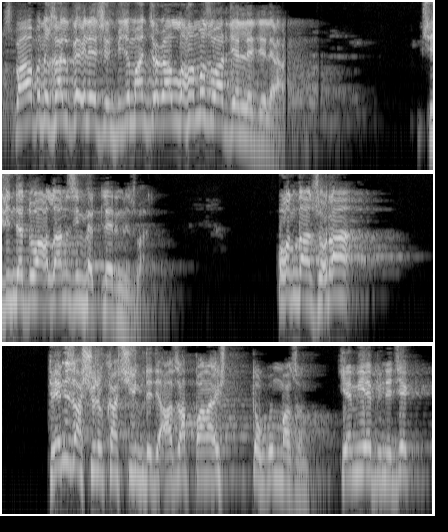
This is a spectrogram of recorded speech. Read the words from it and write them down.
İsbabını halk eylesin. Bizim ancak Allah'ımız var Celle Celaluhu. Sizin de dualarınız, himmetleriniz var. Ondan sonra deniz aşırı kaçayım dedi. Azap bana hiç dokunmasın. Gemiye binecek.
